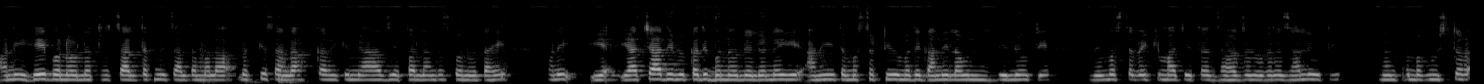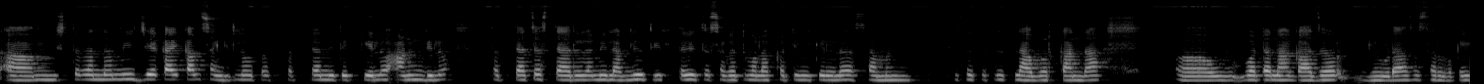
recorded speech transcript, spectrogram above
आणि हे बनवलं तर चालतं की नाही चालतं मला नक्की सांगा कारण की मी आज हे पहिल्यांदाच बनवत आहे. आणि या याच्या आधी मी कधी बनवलेलं नाही आहे आणि इथं मस्त टी व्हीमध्ये गाणे लावून दिले होते. आणि मस्तपैकी माझी इथं झाडझूड वगैरे झाली होती. नंतर मग मिस्टर मिस्टरांना मी जे काय काम सांगितलं होतं तर त्यांनी ते केलं आणून दिलं. तर त्याच्याच तयारीला मी लागली होती. तरी तर सगळं तुम्हाला कटिंग केलेलं सामान दिसत असेल फ्लावर कांदा वटाणा गाजर घेवडा असं सर्व काही.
